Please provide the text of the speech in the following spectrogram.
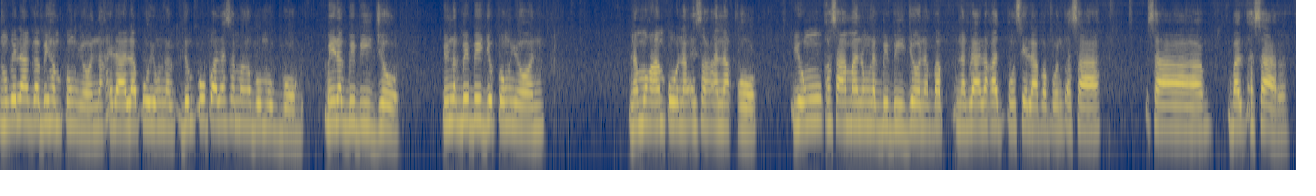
Nung kinagabihan pong yon, nakilala po yung, nag, doon po pala sa mga bumugbog, may nagbibideo. Yung nagbibideo pong yon, namukhaan po ng isang anak ko, yung kasama nung nagbibideo, na, naglalakad po sila papunta sa sa Baltasar.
